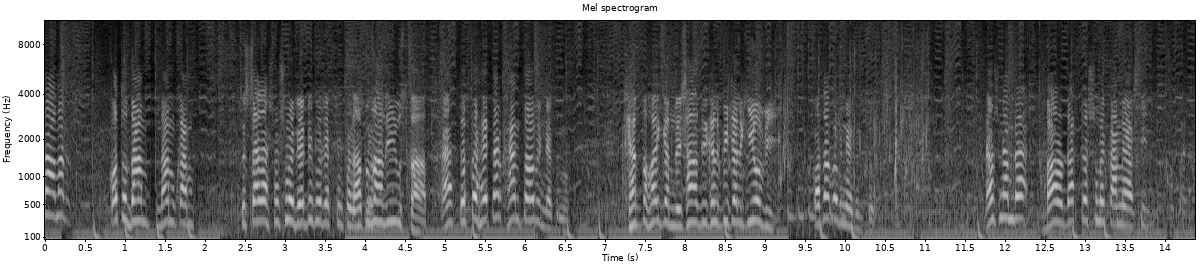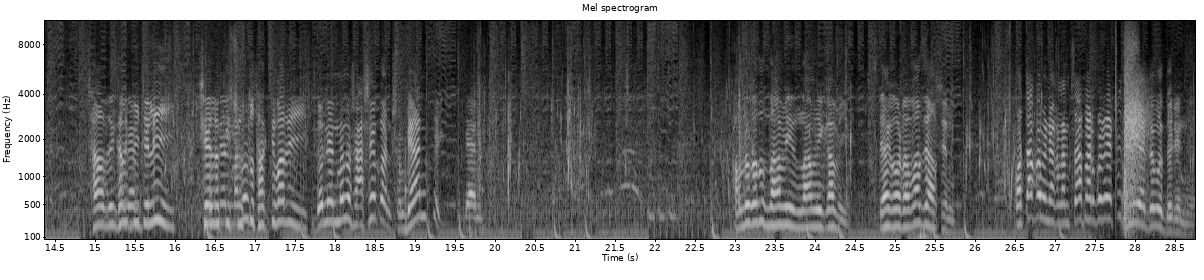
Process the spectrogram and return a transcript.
না আমার কত দাম দাম কাম। তুই চারা সবসময় রেডি করে রাখতে তা তো জানি উস্তাদ। হ্যাঁ তোর তো হেতার খানতে হবে না কোনো। তো হয় কেমনে? সারাদিন খালি পিটালে কি হবি? কথা কবি না কিন্তু। না আমরা বারো ডাক্তার সময় কামে আসি। সারাদিন খালি পিটেলি সে লোক কি সুস্থ থাকতে পারি? মানুষ আসে কোন সময়? ব্যান ব্যান। আপনার কত নামি নামি কামি। এগারোটা বাজে আসেন। কথা কবি না চাপার করে একটু দিয়ে দেবো ধরে নিয়ে।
